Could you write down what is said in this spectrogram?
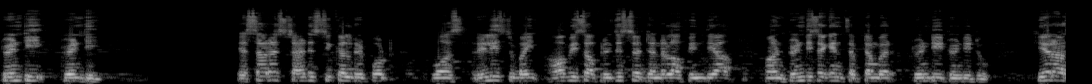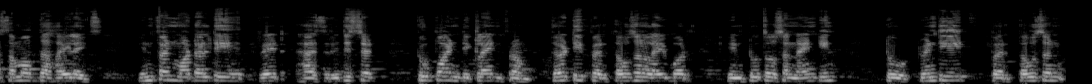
2020. SRS statistical report was released by Office of Registrar General of India on 22nd September 2022. Here are some of the highlights. Infant mortality rate has registered 2 point decline from 30 per thousand live births in 2019 to 28 per thousand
